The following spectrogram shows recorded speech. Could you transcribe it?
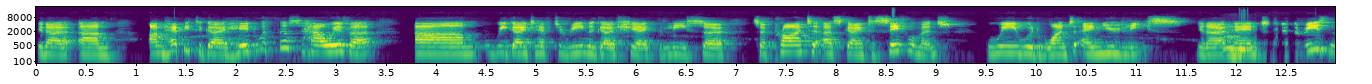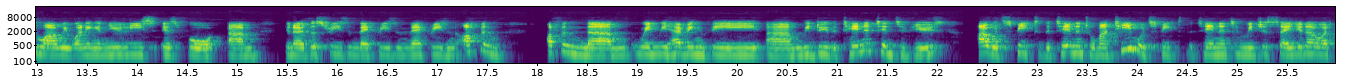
you know, um, I'm happy to go ahead with this. However, um, we're going to have to renegotiate the lease. So so prior to us going to settlement, we would want a new lease you know, mm. and the reason why we're wanting a new lease is for, um, you know, this reason, that reason, that reason. Often, often um, when we're having the, um, we do the tenant interviews, I would speak to the tenant or my team would speak to the tenant and we just say, you know what,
